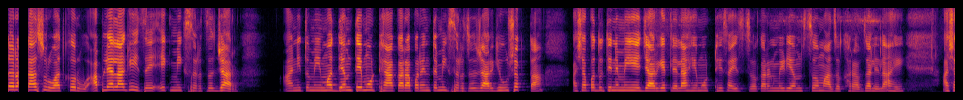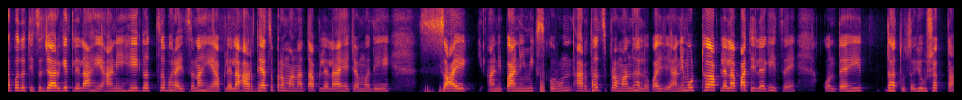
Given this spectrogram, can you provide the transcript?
तर आता सुरुवात करू. आपल्याला घ्यायचं आहे एक मिक्सरचं जार आणि तुम्ही मध्यम ते मोठ्या आकारापर्यंत मिक्सरचं जार घेऊ शकता. अशा पद्धतीने मी हे जार घेतलेलं आहे मोठे साईजचं कारण मीडियमचं माझं खराब झालेलं आहे. अशा पद्धतीचं जार घेतलेलं आहे आणि हे गच्च भरायचं नाही. आपल्याला अर्ध्याच प्रमाणात आपल्याला ह्याच्यामध्ये साय आणि पाणी मिक्स करून अर्धंच प्रमाण झालं पाहिजे आणि मोठं आपल्याला पातेलं घ्यायचं आहे कोणत्याही धातूचं घेऊ शकता.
